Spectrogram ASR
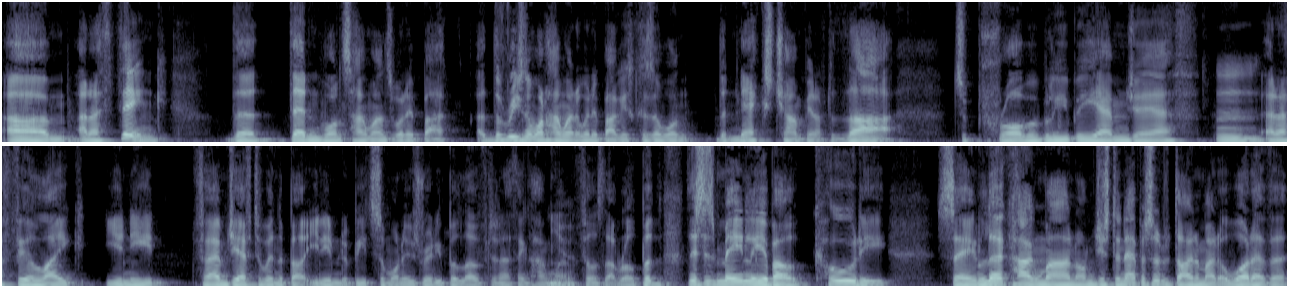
Um, and I think that then once Hangman's won it back, uh, the reason I want Hangman to win it back is because I want the next champion after that to probably be MJF. And I feel like you need for MJF to win the belt, you need him to beat someone who's really beloved, and I think Hangman fills that role. But this is mainly about Cody saying, "Look, Hangman, on just an episode of Dynamite or whatever,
